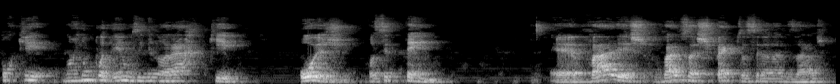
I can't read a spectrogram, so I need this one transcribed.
porque nós não podemos ignorar que hoje você tem é, várias, vários aspectos a serem analisados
